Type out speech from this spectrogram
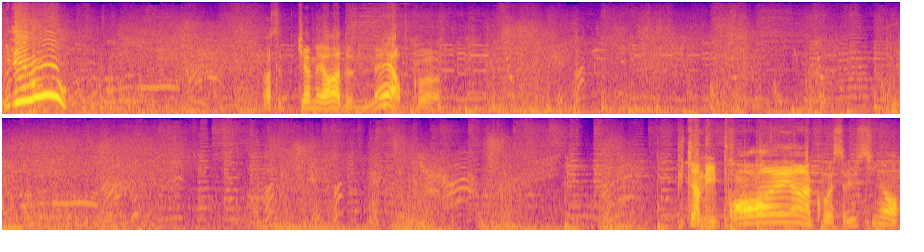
Il est où? Ah, cette caméra de merde, quoi. Putain, mais il prend rien, quoi, c'est hallucinant.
